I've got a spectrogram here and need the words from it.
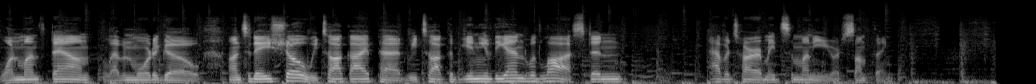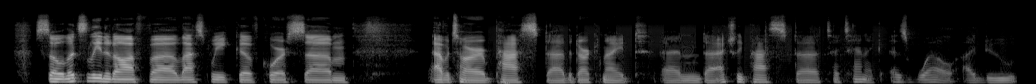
One month down, 11 more to go. On today's show, we talk iPad, we talk the beginning of the end with Lost, and Avatar made some money or something. So let's lead it off. Uh, last week, of course, um, Avatar passed uh, The Dark Knight and uh, actually passed uh, Titanic as well, I do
